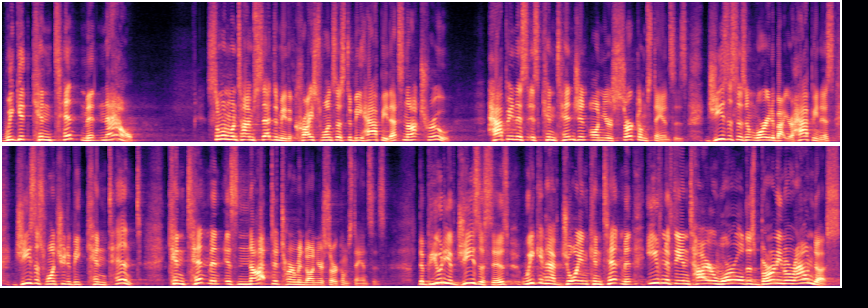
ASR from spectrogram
we get contentment now. Someone one time said to me that Christ wants us to be happy. That's not true. Happiness is contingent on your circumstances. Jesus isn't worried about your happiness. Jesus wants you to be content. Contentment is not determined on your circumstances. The beauty of Jesus is we can have joy and contentment even if the entire world is burning around us.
